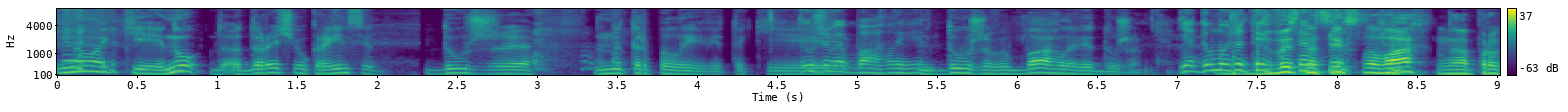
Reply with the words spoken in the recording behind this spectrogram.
ну окей. Ну, до, речі, українці дуже нетерпеливі такі. Дуже вибагливі. Дуже вибагливі, дуже. Я думаю, що ти це- на цих словах на про,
